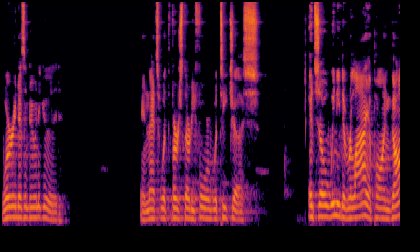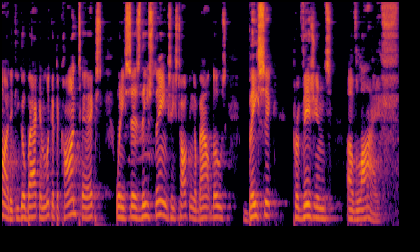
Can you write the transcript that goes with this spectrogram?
Worry doesn't do any good. And that's what verse 34 would teach us. And so we need to rely upon God. If you go back and look at the context, when he says these things, he's talking about those basic provisions of life.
